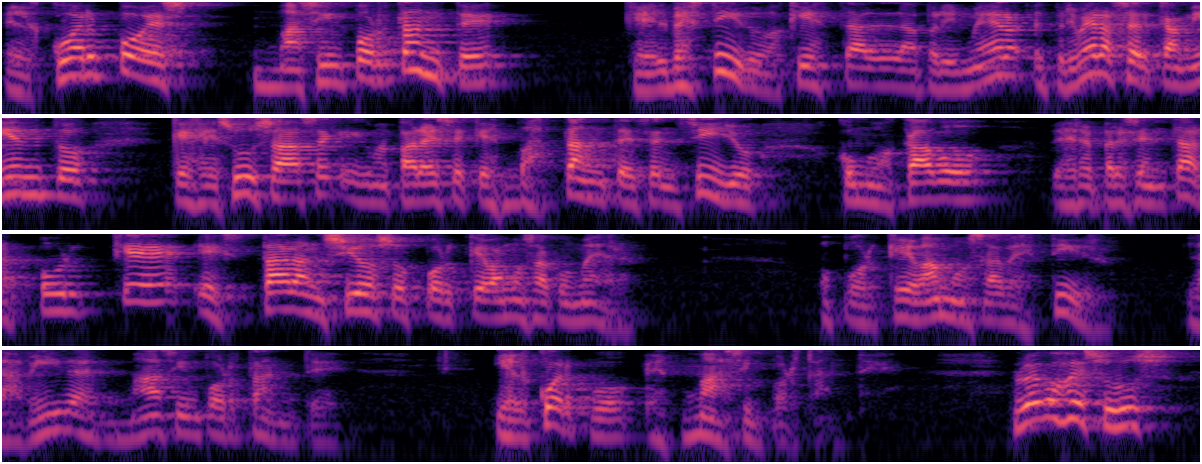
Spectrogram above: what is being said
el cuerpo es más importante que el vestido. Aquí está el primer acercamiento que Jesús hace, que me parece que es bastante sencillo, como acabo de representar. ¿Por qué estar ansiosos por qué vamos a comer? ¿O por qué vamos a vestir? La vida es más importante y el cuerpo es más importante. Luego Jesús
